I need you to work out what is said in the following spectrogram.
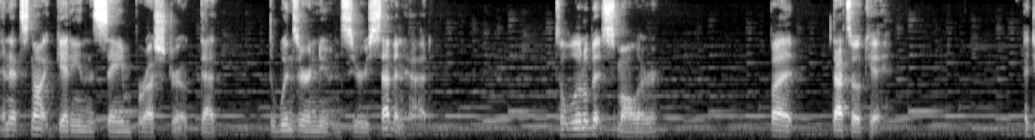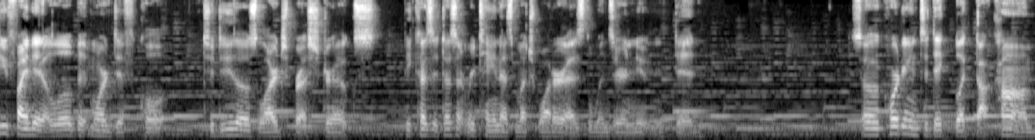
and it's not getting the same brushstroke that the Winsor & Newton Series 7 had. It's a little bit smaller, but that's okay. I do find it a little bit more difficult to do those large brushstrokes because it doesn't retain as much water as the Winsor & Newton did. So according to dickblick.com,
